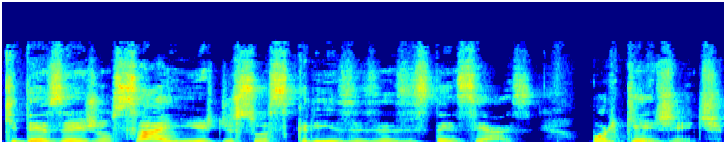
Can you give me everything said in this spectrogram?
que desejam sair de suas crises existenciais. Por quê, gente?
